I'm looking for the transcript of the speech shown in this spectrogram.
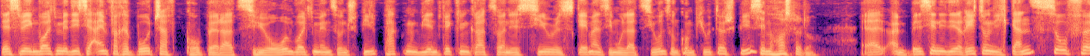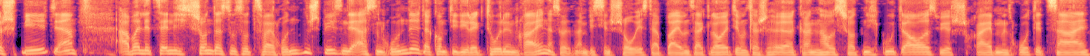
Deswegen wollten wir diese einfache Botschaft Kooperation, wollten wir in so ein Spiel packen. Wir entwickeln gerade so eine Serious Gamer Simulation, so ein Computerspiel. Sim Hospital. Ein bisschen in die Richtung, nicht ganz so verspielt, ja. Aber letztendlich schon, dass du so zwei Runden spielst. In der ersten Runde, da kommt die Direktorin rein, also ein bisschen Show ist dabei und sagt, Leute, unser Krankenhaus schaut nicht gut aus, wir schreiben rote Zahlen.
